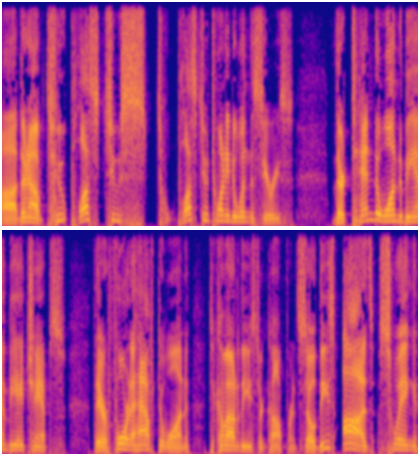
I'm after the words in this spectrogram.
Uh, they're now two plus two plus 220 to win the series. They're 10 to 1 to be NBA champs. They are 4.5 to 1 to come out of the Eastern Conference. So these odds swing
